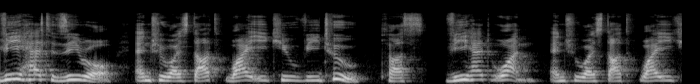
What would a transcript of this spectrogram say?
v hat 0 entry-wise dot yeq v2 plus v hat 1 entry-wise dot yeq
